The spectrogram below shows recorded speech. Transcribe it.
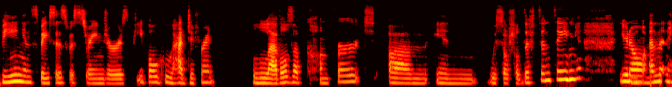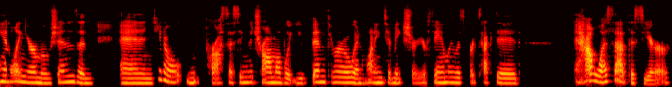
being in spaces with strangers, people who had different levels of comfort um in with social distancing you know Mhm. and then handling your emotions and and you know processing the trauma of what you've been through and wanting to make sure your family was protected how was that this year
